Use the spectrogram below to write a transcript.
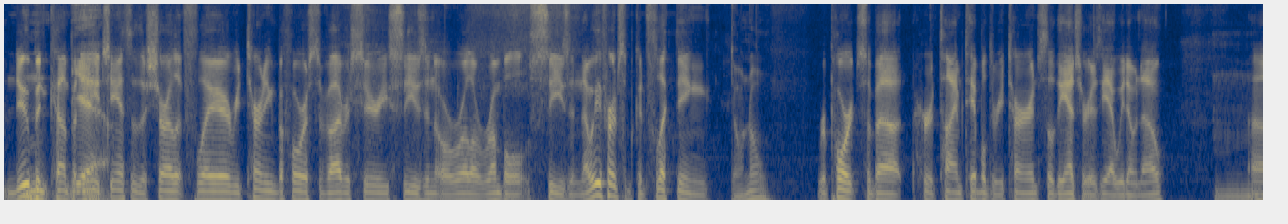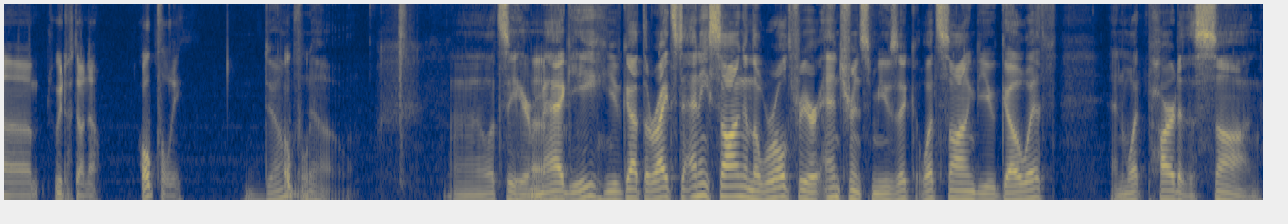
Noob and Company. Any yeah. chances of Charlotte Flair returning before a Survivor Series season or Royal Rumble season? Now we've heard some conflicting don't know. Reports about her timetable to return. So the answer is yeah, we don't know. Um, we just don't know. Hopefully, Don't Hopefully. know. Uh, let's see here. Maggie, you've got the rights to any song in the world for your entrance music. What song do you go with? And what part of the song?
